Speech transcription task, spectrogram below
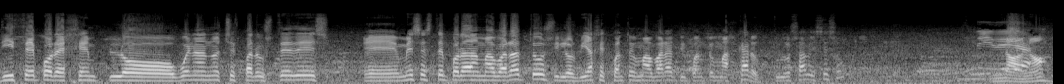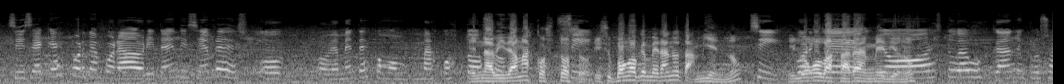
Dice, por ejemplo, buenas noches para ustedes. Eh, meses temporada más baratos y los viajes, ¿cuánto es más barato y cuánto es más caro? ¿Tú lo sabes eso? Ni idea. No, no. Sí sé que es por temporada. Ahorita en diciembre es, obviamente es como más costoso. En Navidad más costoso. Sí. Y supongo que en verano también, ¿no? Sí, Y luego bajará en medio, yo ¿no? estuve buscando, incluso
